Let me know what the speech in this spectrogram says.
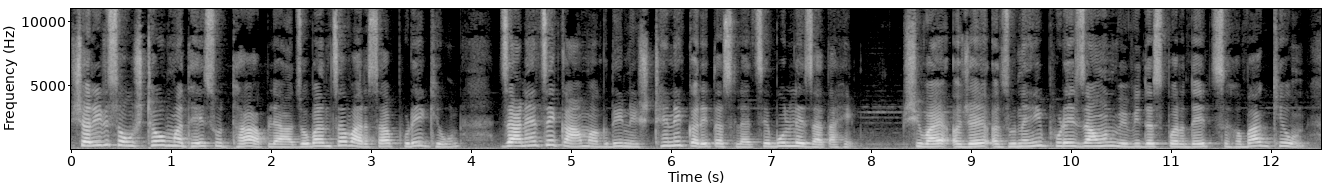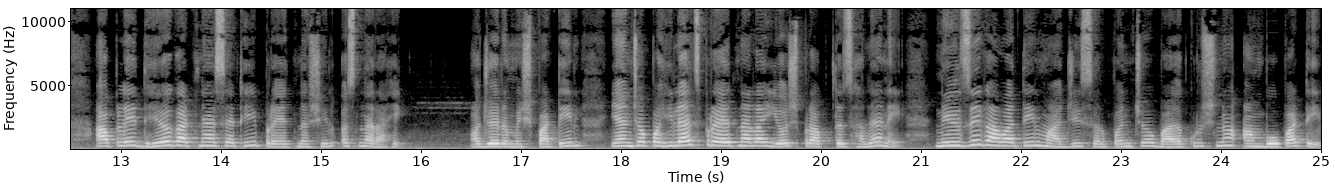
शरीर सौष्ठवमध्ये सुद्धा आपल्या आजोबांचा वारसा पुढे घेऊन जाण्याचे काम अगदी निष्ठेने करीत असल्याचे बोलले जात आहे. शिवाय अजय अजूनही पुढे जाऊन विविध स्पर्धेत सहभाग घेऊन आपले ध्येय गाठण्यासाठी प्रयत्नशील असणार आहे. अजय रमेश पाटील यांच्या पहिल्याच प्रयत्नाला यश प्राप्त झाल्याने निळजे गावातील माजी सरपंच बाळकृष्ण आंबो पाटील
